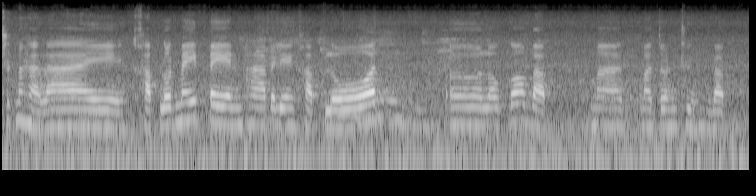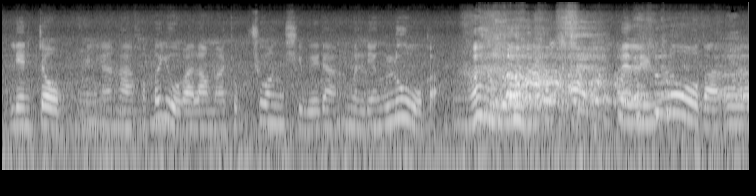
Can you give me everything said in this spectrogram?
ชุดมหาลัย ขับรถไม่เป็นพาไปเรียนขับรถ เออแล้วก็แบบมามาจนถึงแบบ เรียนจบอย่างเงี้ยค่ะเขาก็อยู่กับเรามาทุกช่วงชีวิตอะเหมือนเลี้ยงลูกอะเหมือนเลี้ยงลูกอะเออ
